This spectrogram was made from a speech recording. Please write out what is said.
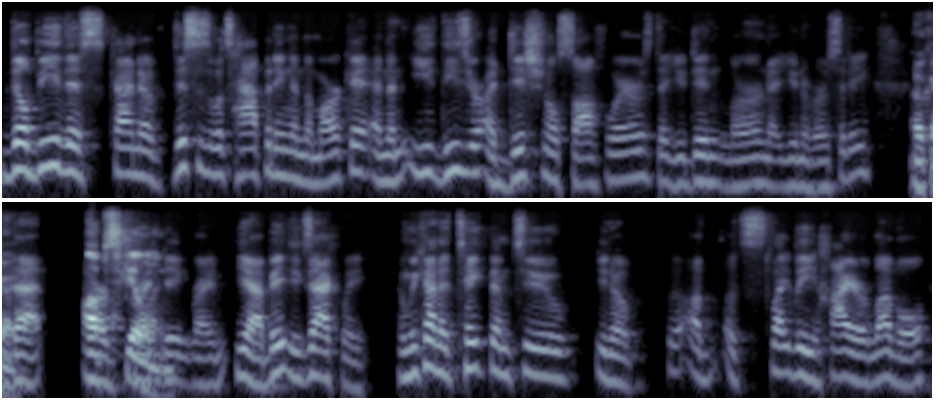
there'll be this kind of this is what's happening in the market. And then e- these are additional softwares that you didn't learn at university okay. that are trending right? Yeah exactly. And we kind of take them to you know a, a slightly higher level.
